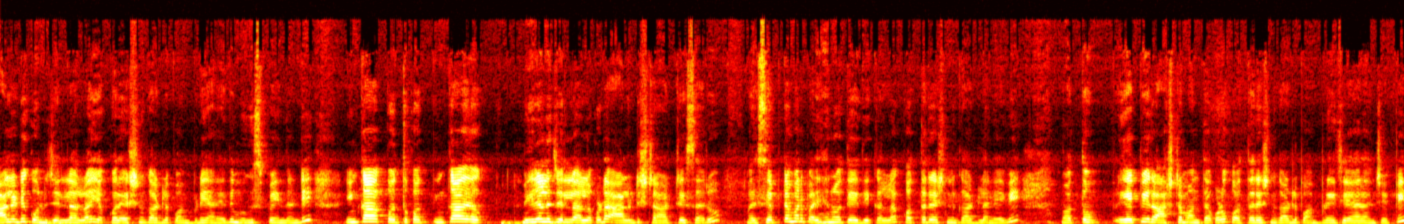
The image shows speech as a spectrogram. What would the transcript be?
ఆల్రెడీ కొన్ని జిల్లాల్లో యొక్క రేషన్ కార్డుల పంపిణీ అనేది ముగిసిపోయిందండి. ఇంకా కొత్త కొత్త ఇంకా మిగిలిన జిల్లాల్లో కూడా ఆల్రెడీ స్టార్ట్ చేశారు. మరి సెప్టెంబర్ పదిహేనవ తేదీ కల్లా కొత్త రేషన్ కార్డులు అనేవి మొత్తం ఏపీ రాష్ట్రం అంతా కూడా కొత్త రేషన్ కార్డులు పంపిణీ చేయాలని చెప్పి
